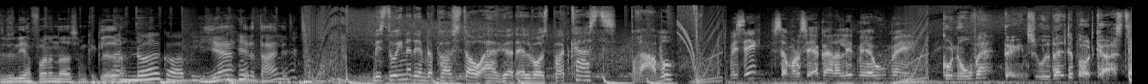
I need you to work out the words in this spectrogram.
du lige har fundet noget, som kan glæde dig. noget at gå op i. Ja, det er da dejligt. Hvis du er en af dem, der påstår at have hørt alle vores podcasts, bravo. Hvis ikke, så må du se at gøre dig lidt mere umage. Gonova, dagens udvalgte podcast.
